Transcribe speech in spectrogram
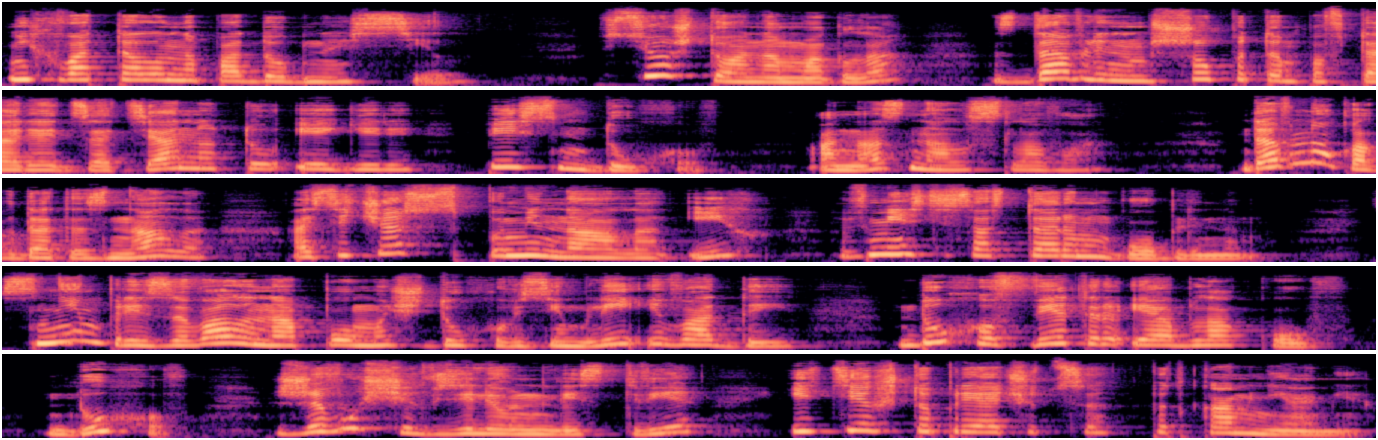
не хватало на подобное сил. Все, что она могла, сдавленным шепотом повторять затянутую Эгери песнь духов. Она знала слова. Давно когда-то знала, а сейчас вспоминала их вместе со старым гоблином. С ним призывала на помощь духов земли и воды, духов ветра и облаков, духов, живущих в зеленой листве и тех, что прячутся под камнями.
